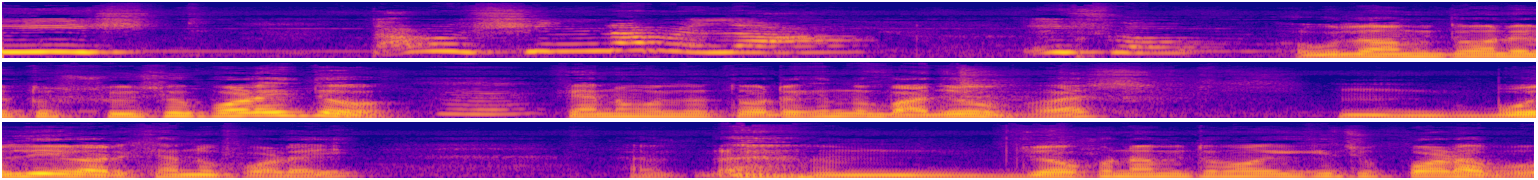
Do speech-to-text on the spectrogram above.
বিস্ট তারপর সিন্ডারেলা এইসব। ওগুলো আমি তোমার একটু শুয়ে শুয়ে পড়াই তো? হ্যাঁ। কেন বলতো তো ওটা কিন্তু বাজে অভ্যাস। বলি এবার কেন পড়াই? যখন আমি তোমাকে কিছু পড়াবো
